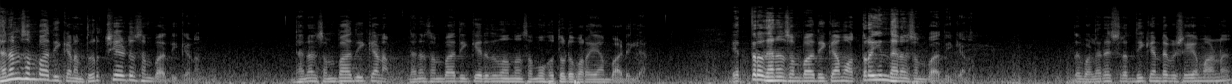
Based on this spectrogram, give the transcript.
ധനം സമ്പാദിക്കണം തീർച്ചയായിട്ടും സമ്പാദിക്കണം. ധനം സമ്പാദിക്കണം. ധനം സമ്പാദിക്കരുതെന്നൊന്നും സമൂഹത്തോട് പറയാൻ പാടില്ല. എത്ര ധനം സമ്പാദിക്കാമോ അത്രയും ധനം സമ്പാദിക്കണം. ഇത് വളരെ ശ്രദ്ധിക്കേണ്ട വിഷയമാണ്.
